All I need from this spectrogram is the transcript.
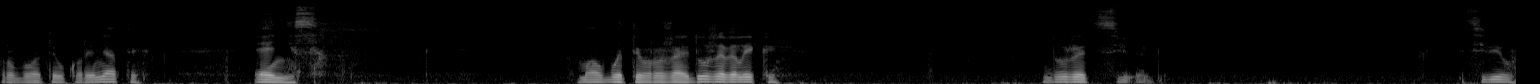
пробувати укореняти. Еніс. Мав бути врожай дуже великий. Дуже цві... цвів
